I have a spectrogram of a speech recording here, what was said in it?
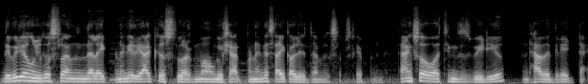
இந்த வீடியோ உங்களுக்கு யூஸ்ஃபுல்லாக இருந்தால் லைக் பண்ணுங்கள் யாருக்கு யூஸ்ஃபுல்லாக இருக்குமோ உங்களுக்கு ஷேர் பண்ணுங்கள் சைக்காலஜி தமிழ் சப்ஸ்கிரைப் பண்ணுங்கள் தேங்க்ஸ் ஃபார் வாட்சிங் this video and have a great time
